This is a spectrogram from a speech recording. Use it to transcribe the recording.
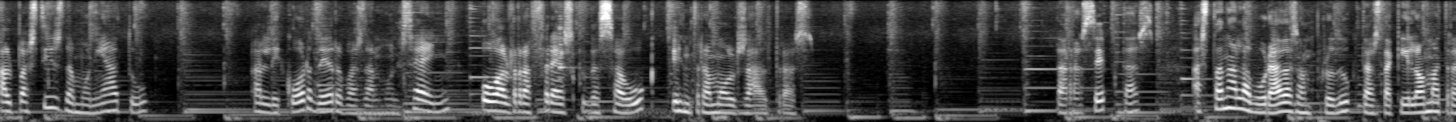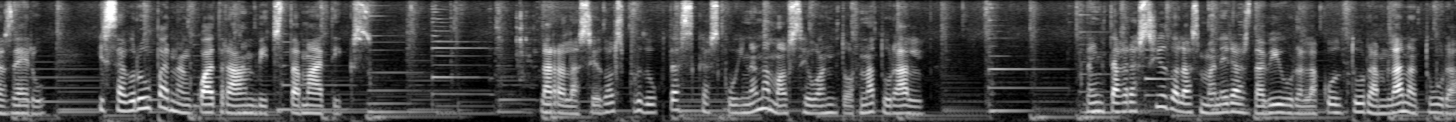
el pastís de moniato, el licor d'herbes del Montseny o el refresc de saüc, entre molts altres. Les receptes estan elaborades amb productes de quilòmetre zero i s'agrupen en quatre àmbits temàtics. La relació dels productes que es cuinen amb el seu entorn natural, la integració de les maneres de viure la cultura amb la natura,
